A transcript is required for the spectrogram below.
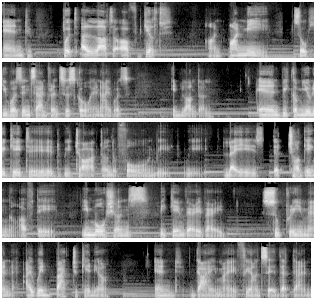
And put a lot of guilt on, on me. So he was in San Francisco and I was in London. And we communicated, we talked on the phone, we, we liaised. The chugging of the emotions became very, very supreme. And I went back to Kenya. And Guy, my fiance at that time,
